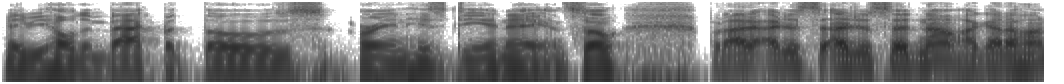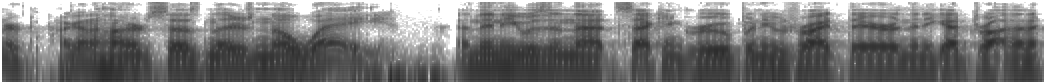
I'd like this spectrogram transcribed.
maybe held him back, but those are in his DNA. And so, but I, I just I just said no. I got a hundred. I got a hundred. Says there's no way and then he was in that second group and he was right there. And then he got dropped. And as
